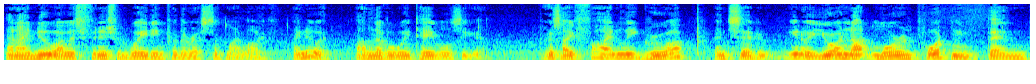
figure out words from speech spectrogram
And I knew I was finished with waiting for the rest of my life. I knew it. I'll never wait tables again. Because I finally grew up and said, You know, you're not more important than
